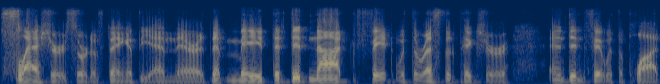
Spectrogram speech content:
slasher sort of thing at the end there that made that did not fit with the rest of the picture and it didn't fit with the plot.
